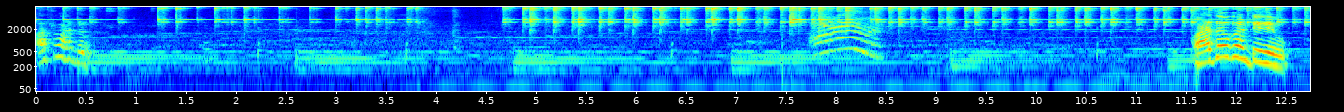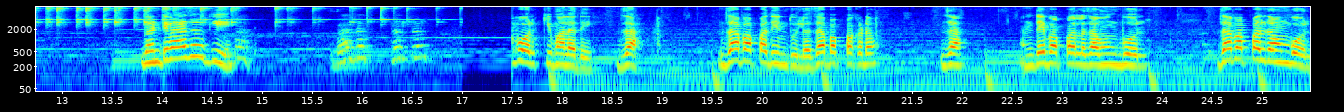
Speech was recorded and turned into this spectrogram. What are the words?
असं वाजव वाजव घंटी देऊ. घंटी वाजव की? बोल की मला दे. जा. जा बाप्पा देईन तुला. जा बाप्पाकडं. जा. आणि दे बाप्पाला जाऊन बोल. जा बाप्पाला जाऊन बोल.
